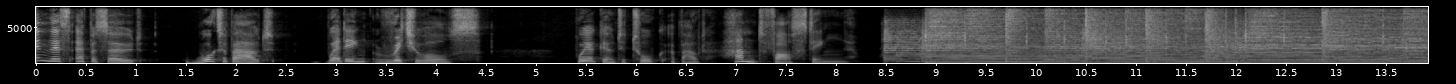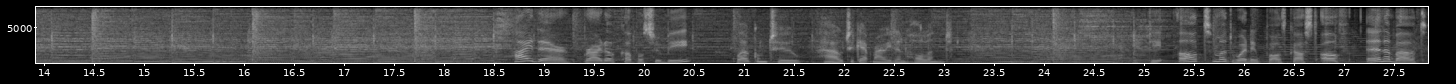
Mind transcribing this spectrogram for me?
In this episode, what about wedding rituals? We're going to talk about hand fasting. Hi there, bridal couples to be. Welcome to How to Get Married in Holland. The ultimate wedding podcast of and about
